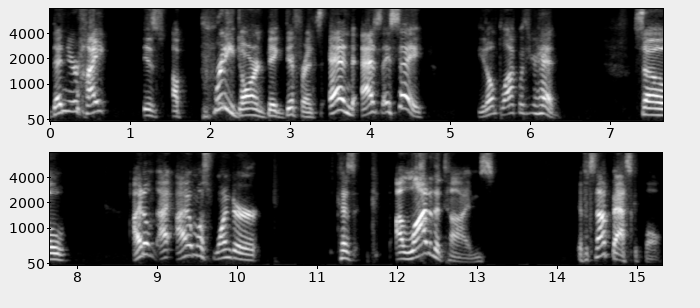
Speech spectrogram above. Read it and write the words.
than your height is a pretty darn big difference. And as they say, you don't block with your head. So I don't, I, I almost wonder because a lot of the times, if it's not basketball,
